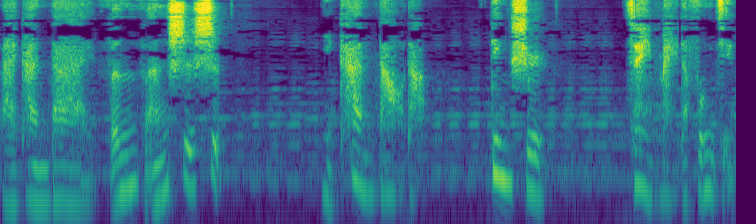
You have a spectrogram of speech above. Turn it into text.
来看待纷繁世事，你看到的定是最美的风景。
